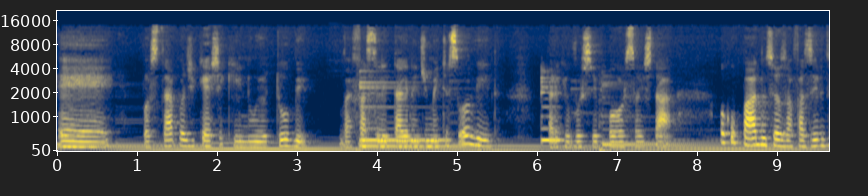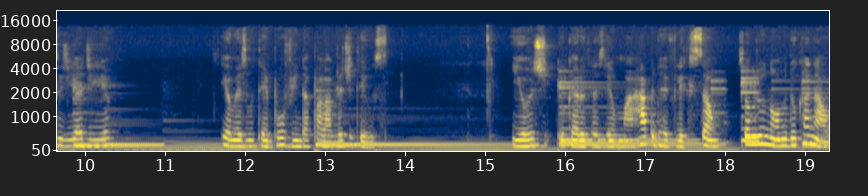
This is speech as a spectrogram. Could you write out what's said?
é, postar podcast aqui no YouTube vai facilitar grandemente a sua vida, para que você possa estar ocupado nos seus afazeres do dia a dia e ao mesmo tempo ouvindo a palavra de Deus. E hoje eu quero trazer uma rápida reflexão sobre o nome do canal,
